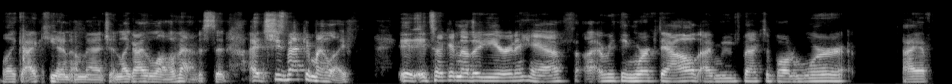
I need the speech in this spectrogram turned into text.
Like I can't imagine. Like I love Addison. I, she's back in my life. It, it took another year and a half. Uh, everything worked out. I moved back to Baltimore. I have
